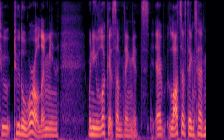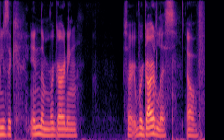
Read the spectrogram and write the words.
to to the world. I mean, when you look at something, it's lots of things have music in them regarding sorry, regardless of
